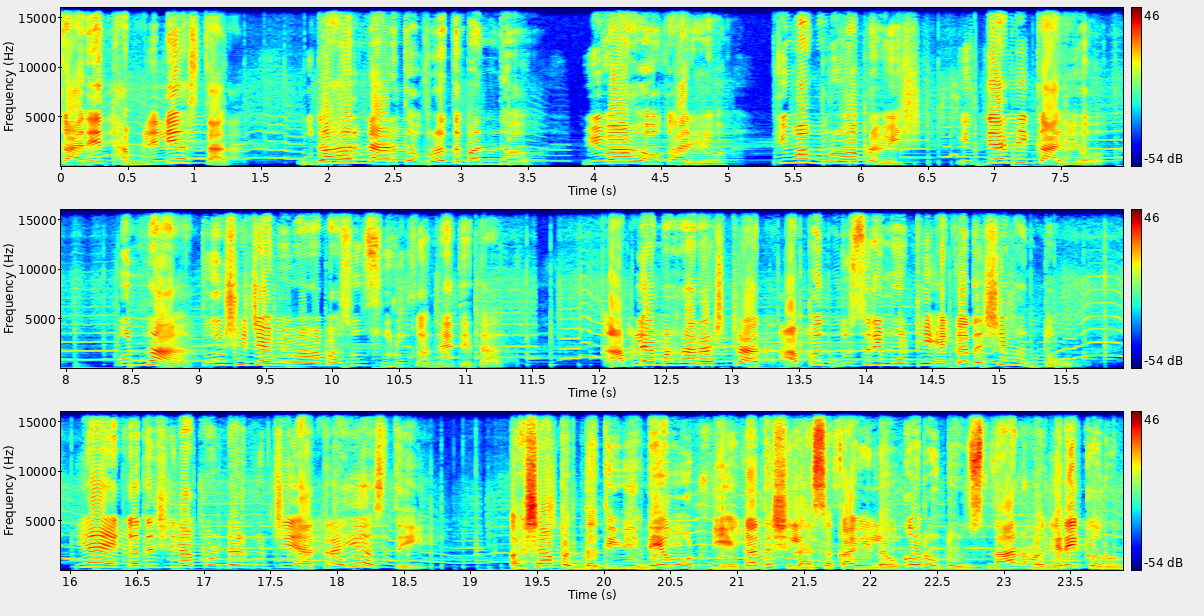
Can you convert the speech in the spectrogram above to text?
कार्ये थांबलेली असतात उदाहरणार्थ व्रतबंध विवाह कार्य किंवा गृहप्रवेश इत्यादी कार्य पुन्हा तुळशीच्या विवाहापासून सुरू करण्यात येतात. आपल्या महाराष्ट्रात आपण दुसरी मोठी एकादशी म्हणतो. या एकादशीला पंढरपूरची यात्राही असते. अशा पद्धतीने देव उठणी एकादशीला सकाळी लवकर उठून स्नान वगैरे करून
